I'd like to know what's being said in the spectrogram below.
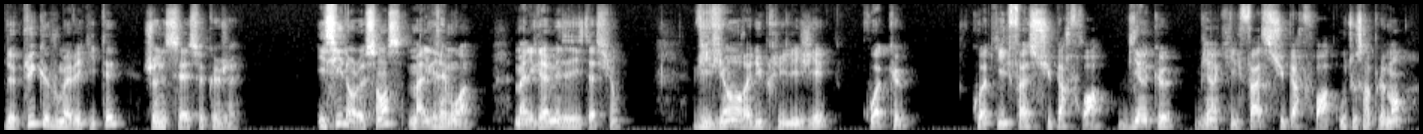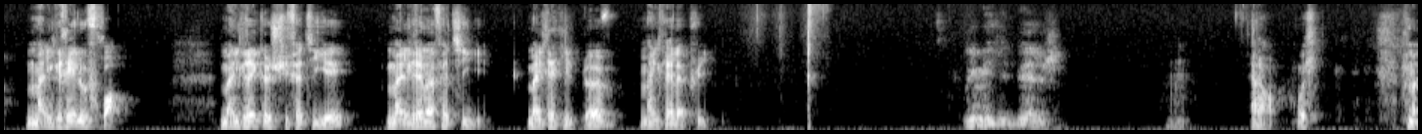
depuis que vous m'avez quitté, je ne sais ce que j'ai. Ici dans le sens malgré moi, malgré mes hésitations. Vivian aurait dû privilégier quoique, quoi qu'il fasse super froid, bien que, bien qu'il fasse super froid, ou tout simplement malgré le froid. Malgré que je suis fatigué, malgré ma fatigue, malgré qu'il pleuve, malgré la pluie. Oui, mais il est belge. Alors, oui. Ma-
